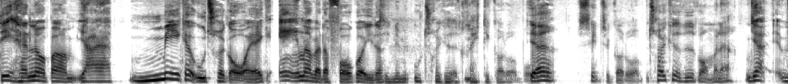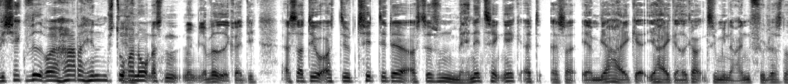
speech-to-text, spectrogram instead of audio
det handler jo bare om, jeg er mega utryg over, at jeg ikke aner, hvad der foregår i dig. Det er nemlig utryghed et rigtig godt ord. Ja, sindssygt godt ord. Tryghed at vide, hvor man er. Ja, hvis jeg ikke ved, hvor jeg har dig henne, hvis du Ja. render under sådan, "Men jeg ved ikke rigtigt. Altså, det er jo, også, det er jo tit det der, også det er sådan en mandeting, ikke? At, altså, jamen, jeg har, ikke, jeg har ikke adgang til mine egne følelser og sådan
